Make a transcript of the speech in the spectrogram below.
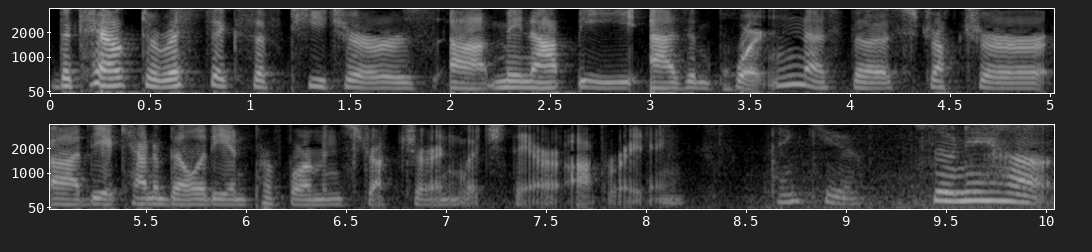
the characteristics of teachers uh, may not be as important as the structure, uh, the accountability and performance structure in which they're operating. Thank you. So, Neha,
